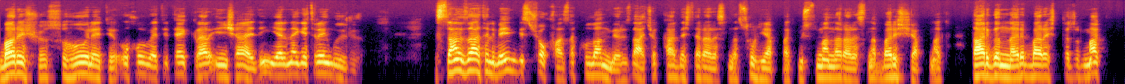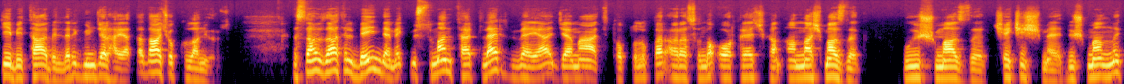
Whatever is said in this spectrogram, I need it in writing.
Barışı, suhuleti, uhuvveti tekrar inşa edin, yerine getirin buyuruyor. İslam Zatül Beyn biz çok fazla kullanmıyoruz. Daha çok kardeşler arasında sulh yapmak, Müslümanlar arasında barış yapmak, dargınları barıştırmak gibi tabirleri güncel hayatta daha çok kullanıyoruz. İslam zaten beyin demek Müslüman fertler veya cemaat, topluluklar arasında ortaya çıkan anlaşmazlık, uyuşmazlık, çekişme, düşmanlık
